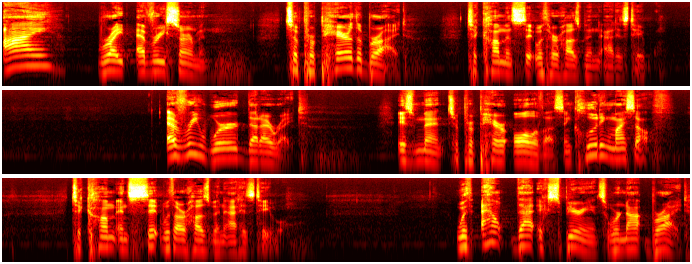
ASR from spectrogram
I write every sermon to prepare the bride to come and sit with her husband at his table. Every word that I write is meant to prepare all of us, including myself, to come and sit with our husband at his table. Without that experience, we're not bride.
